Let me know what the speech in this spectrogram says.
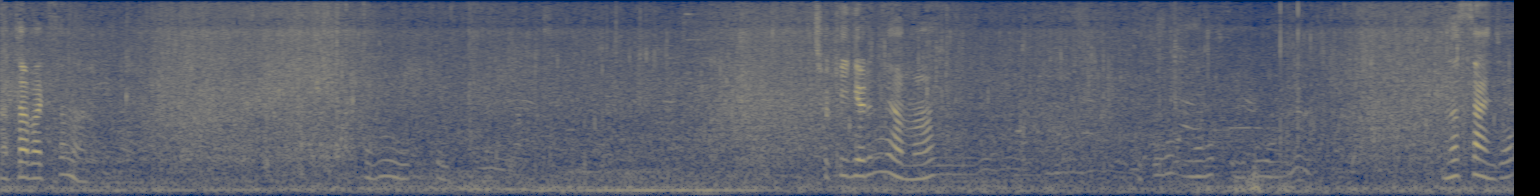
Hatta baksana. Çok iyi görünmüyor mu? Nasıl sence?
